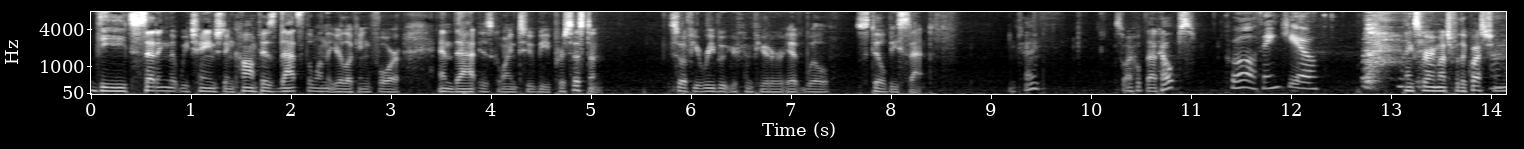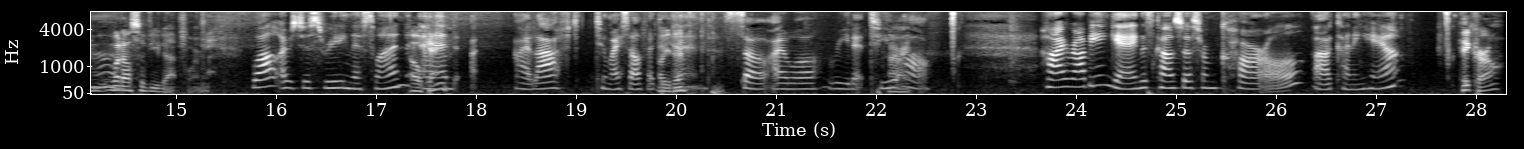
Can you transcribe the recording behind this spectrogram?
The setting that we changed in Compiz that's the one that you're looking for, and that is going to be persistent. So if you reboot your computer, it will still be set. Okay? So I hope that helps. Cool. Thank you. Thanks very much for the question. What else have you got for me? Well, I was just reading this one Okay. and I- laughed to myself at Oh, the you did? end. So I will read it to you All all. Hi, Robbie and gang. This comes to us from Carl uh, Cunningham. Hey, Carl.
